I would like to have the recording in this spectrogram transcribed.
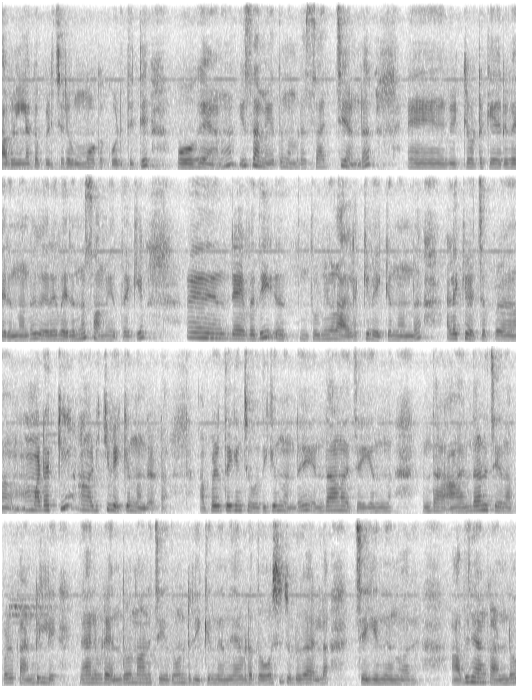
കവിളിലൊക്കെ പിടിച്ചൊരു ഉമ്മൊക്കെ കൊടുത്തിട്ട് പോവുകയാണ്. ഈ സമയത്ത് നമ്മുടെ സച്ചിയുണ്ട്. വീട്ടിലോട്ട് കയറി വരുന്നുണ്ട്. കയറി വരുന്ന സമയത്തേക്ക് രേവതി തുണികൾ അലക്കി വെക്കുന്നുണ്ട്. അലക്കി വെച്ചപ്പോൾ മടക്കി അടുക്കി വെക്കുന്നുണ്ട് കേട്ടോ. അപ്പോഴത്തേക്കും ചോദിക്കുന്നുണ്ട് എന്താണ് ചെയ്യുന്നത് എന്താ എന്താണ് ചെയ്യുന്നത്? അപ്പോൾ കണ്ടില്ലേ ഞാനിവിടെ എന്തോന്നാണ് ചെയ്തുകൊണ്ടിരിക്കുന്നതെന്ന് ഞാൻ ഇവിടെ ദോശ ചുടുക അല്ല ചെയ്യുന്നതെന്ന് പറഞ്ഞു. അത് ഞാൻ കണ്ടു.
